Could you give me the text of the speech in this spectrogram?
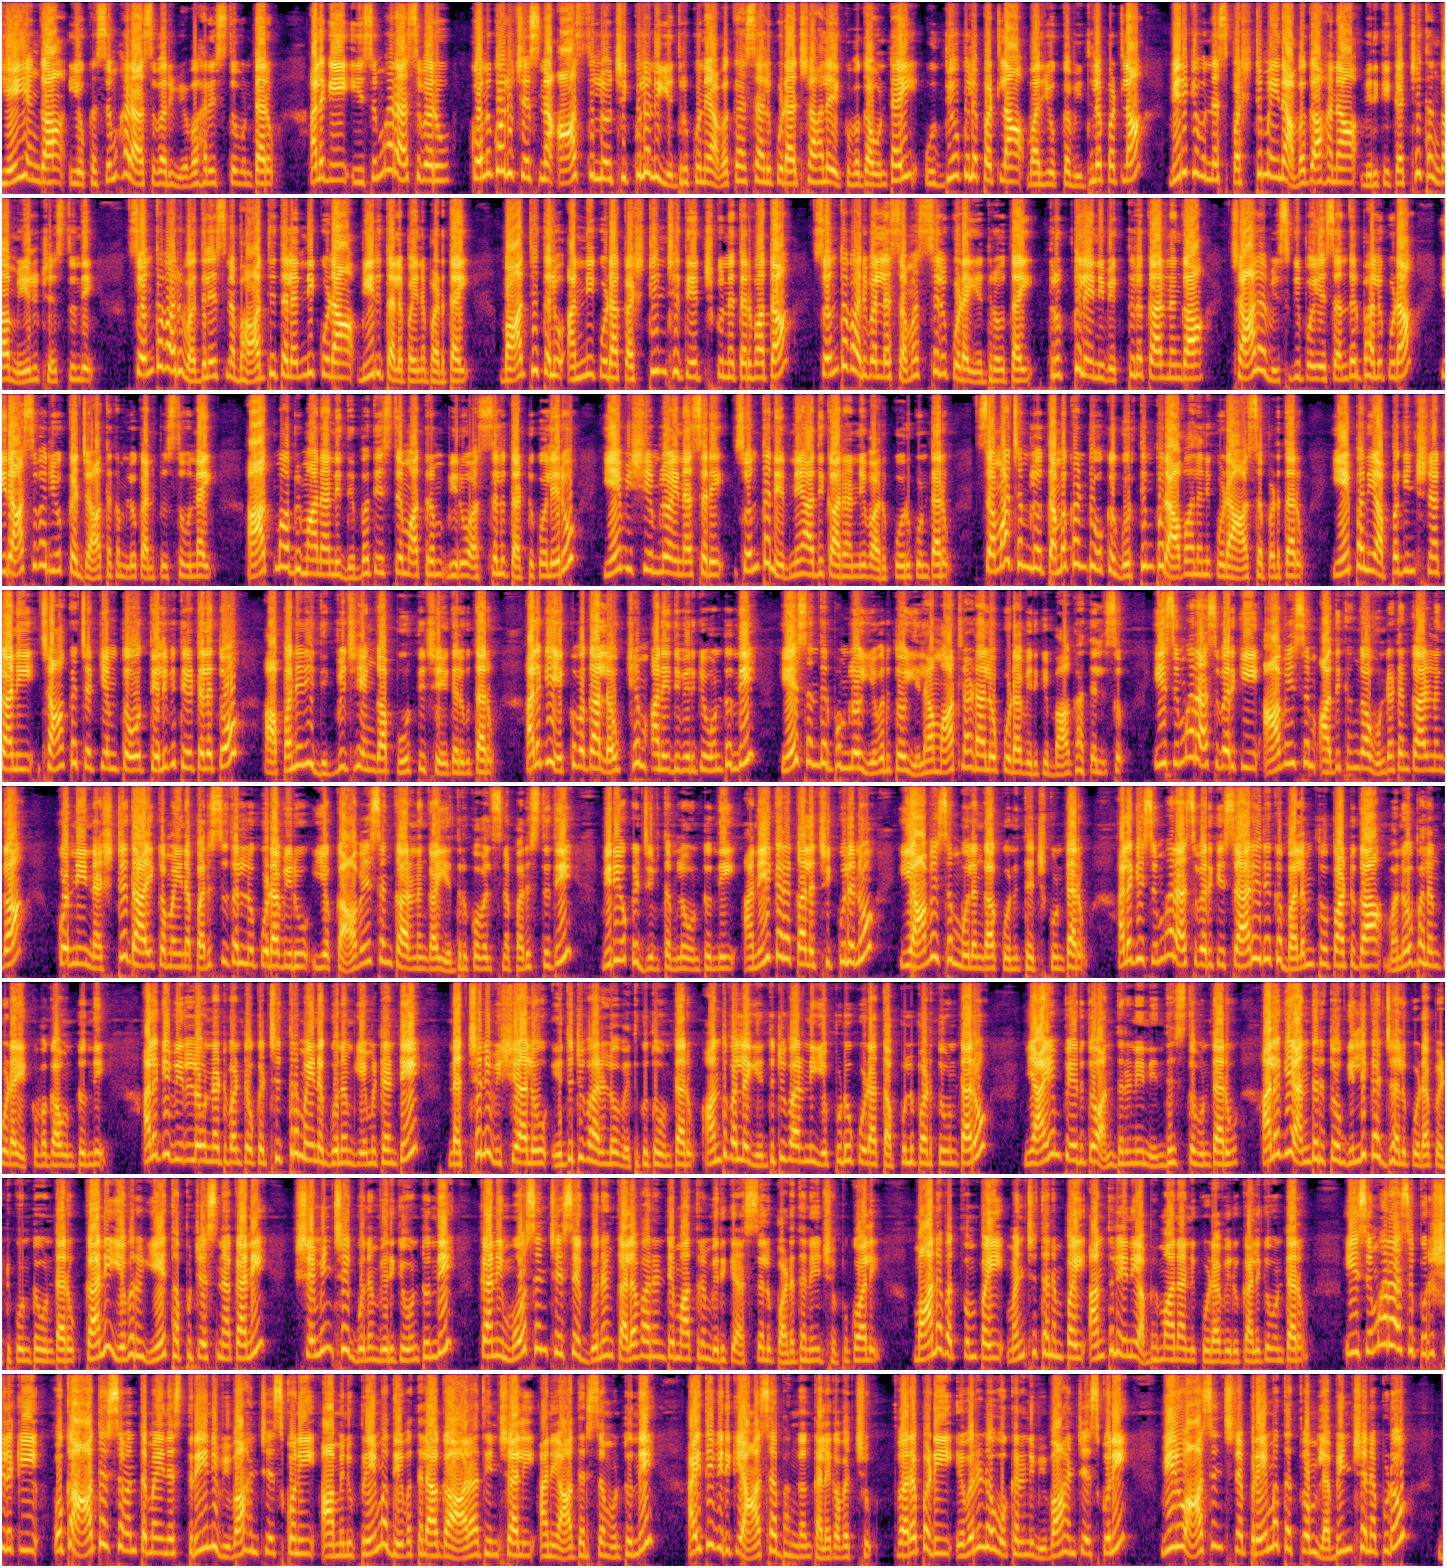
ధ్యేయంగా ఈ యొక్క సింహరాశి వారు వ్యవహరిస్తూ ఉంటారు. అలాగే ఈ సింహరాశి వారు కొనుగోలు చేసిన ఆస్తుల్లో చిక్కులను ఎదుర్కొనే అవకాశాలు కూడా చాలా ఎక్కువగా ఉంటాయి. ఉద్యోగుల పట్ల వారి యొక్క విధుల పట్ల వీరికి ఉన్న స్పష్టమైన అవగాహన వీరికి ఖచ్చితంగా మేలు చేస్తుంది. సొంతవారు వదిలేసిన బాధ్యతలన్నీ కూడా వీరి తలపైన పడతాయి. బాధ్యతలు అన్నీ కూడా కష్టించి తీర్చుకున్న తర్వాత సొంత వారి వల్ల సమస్యలు కూడా ఎదురవుతాయి. తృప్తి లేని వ్యక్తుల కారణంగా చాలా విసిగిపోయే సందర్భాలు కూడా ఈ రాశివారి యొక్క జాతకంలో కనిపిస్తూ ఉన్నాయి. ఆత్మాభిమానాన్ని దెబ్బతీస్తే మాత్రం వీరు అస్సలు తట్టుకోలేరు. ఏ విషయంలో అయినా సరే సొంత నిర్ణయాధికారాన్ని వారు కోరుకుంటారు. సమాజంలో తమకంటూ ఒక గుర్తింపు రావాలని కూడా ఆశపడతారు. ఏ పని అప్పగించినా కానీ చాకచక్యంతో తెలివితేటలతో ఆ పనిని దిగ్విజయంగా పూర్తి చేయగలుగుతారు. అలాగే ఎక్కువగా లౌక్యం అనేది వీరికి ఉంటుంది. ఏ సందర్భంలో ఎవరితో ఎలా మాట్లాడాలో కూడా వీరికి బాగా తెలుసు. ఈ సింహరాశి వారికి ఆవేశం అధికంగా ఉండటం కారణంగా కొన్ని నష్టదాయకమైన పరిస్థితులను కూడా వీరు ఈ యొక్క ఆవేశం కారణంగా ఎదుర్కోవలసిన పరిస్థితి వీరి యొక్క జీవితంలో ఉంటుంది. అనేక రకాల చిక్కులను ఈ ఆవేశం మూలంగా కొని తెచ్చుకుంటారు. అలాగే సింహరాశి వారికి శారీరక బలంతో పాటుగా మనోబలం కూడా ఎక్కువగా ఉంటుంది. అలాగే వీరిలో ఉన్నటువంటి ఒక చిత్రమైన గుణం ఏమిటంటే నచ్చని విషయాలు ఎదుటివారిలో వెతుకుతూ ఉంటారు. అందువల్ల ఎదుటివారిని ఎప్పుడూ కూడా తప్పులు పడుతూ ఉంటారు. న్యాయం పేరుతో అందరినీ నిందిస్తూ ఉంటారు. అలాగే అందరితో గిల్లి కజ్జాలు కూడా పెట్టుకుంటూ ఉంటారు. కానీ ఎవరు ఏ తప్పు చేసినా కానీ క్షమించే గుణం వీరికి ఉంటుంది. కానీ మోసం చేసే గుణం కలవారంటే మాత్రం వీరికి అస్సలు పడదనే చెప్పుకోవాలి. మానవత్వంపై మంచితనంపై అంతులేని అభిమానాన్ని కూడా వీరు కలిగి ఉంటారు. ఈ సింహరాశి పురుషులకి ఒక ఆదర్శవంతమైన స్త్రీని వివాహం చేసుకుని ఆమెను ప్రేమ దేవతలాగా ఆరాధించాలి అనే ఆదర్శం ఉంటుంది. అయితే వీరికి ఆశాభంగం కలగవచ్చు. త్వరపడి ఎవరినో ఒకరిని వివాహం చేసుకుని వీరు ఆశించిన ప్రేమతత్వం లభించనప్పుడు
